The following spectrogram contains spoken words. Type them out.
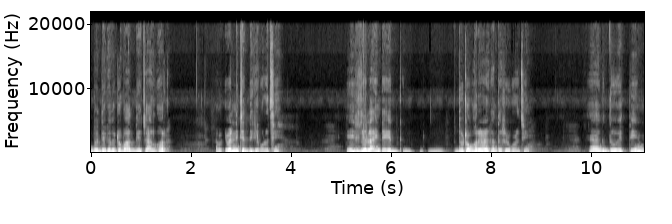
দুদিকে দুটো বাদ দিয়ে চার ঘর। এবার নিচের দিকে করেছি। এই যে যে লাইনটা এর দুটো ঘরের এখান থেকে শুরু করেছি। এক, দুই, তিন,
